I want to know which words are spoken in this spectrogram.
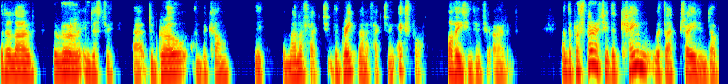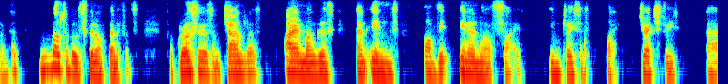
that allowed the rural industry uh, to grow and become the, the, manufacture, the great manufacturing export of 18th century Ireland. And the prosperity that came with that trade in Dublin had multiple spin off benefits for grocers and chandlers, ironmongers, and inns of the inner north side in places like Church Street uh,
